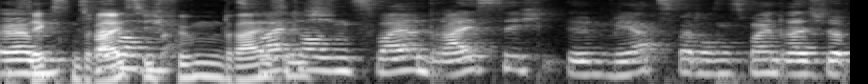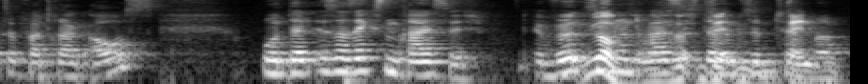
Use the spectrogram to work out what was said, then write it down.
36, 35? 2032, im März 2032 läuft der Vertrag aus und dann ist er 36. Er wird 37 ja, dann im September.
